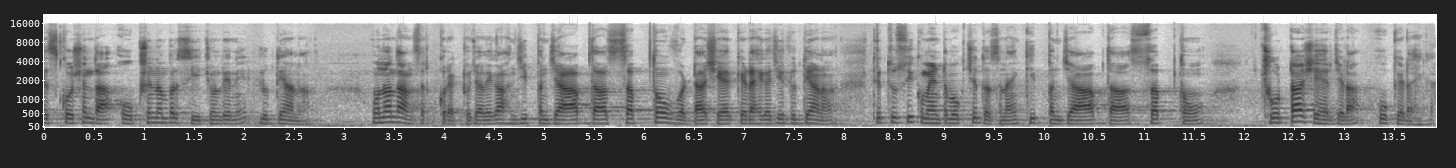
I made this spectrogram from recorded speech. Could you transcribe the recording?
ਇਸ ਕੁਐਸਚਨ ਦਾ ਆਪਸ਼ਨ ਨੰਬਰ ਸੀ ਚੁਣਦੇ ਨੇ, ਲੁਧਿਆਣਾ, ਉਹਨਾਂ ਦਾ ਆਨਸਰ ਕਰੈਕਟ ਹੋ ਜਾਵੇਗਾ। ਹਾਂਜੀ, ਪੰਜਾਬ ਦਾ ਸਭ ਤੋਂ ਵੱਡਾ ਸ਼ਹਿਰ ਕਿਹੜਾ ਹੈਗਾ ਜੀ? ਲੁਧਿਆਣਾ। ਤੇ ਤੁਸੀਂ ਕਮੈਂਟ ਬਾਕਸ 'ਚ ਦੱਸਣਾ ਹੈ ਕਿ ਪੰਜਾਬ ਦਾ ਸਭ ਤੋਂ ਛੋਟਾ ਸ਼ਹਿਰ ਜਿਹੜਾ, ਉਹ ਕਿਹੜਾ ਹੈਗਾ?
